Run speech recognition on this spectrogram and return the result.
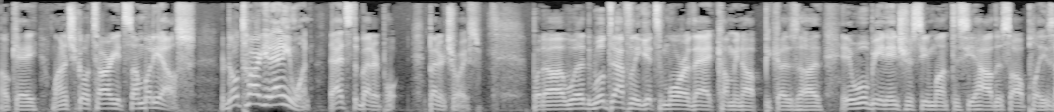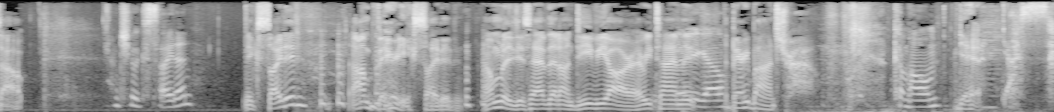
Okay, why don't you go target somebody else? Or don't target anyone. That's the better better choice. But uh, we'll, we'll, definitely get to more of that coming up because uh, it will be an interesting month to see how this all plays out. Aren't you excited? Excited? I'm very excited. I'm gonna just have that on DVR every time there they, the Barry Bonds trial. Come home. Yeah. Yes.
